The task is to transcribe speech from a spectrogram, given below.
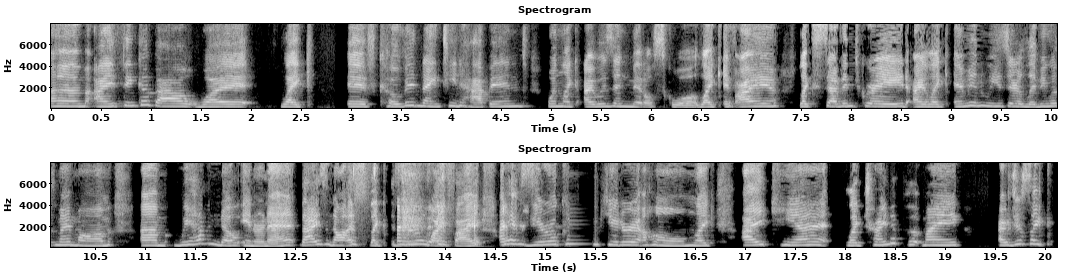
Um, I think about what like if COVID nineteen happened when like I was in middle school, like if I like seventh grade, I like am in Weiser living with my mom. Um, we have no internet. That is not like zero Wi-Fi. I have zero computer at home. Like I can't like trying to put my I was just like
